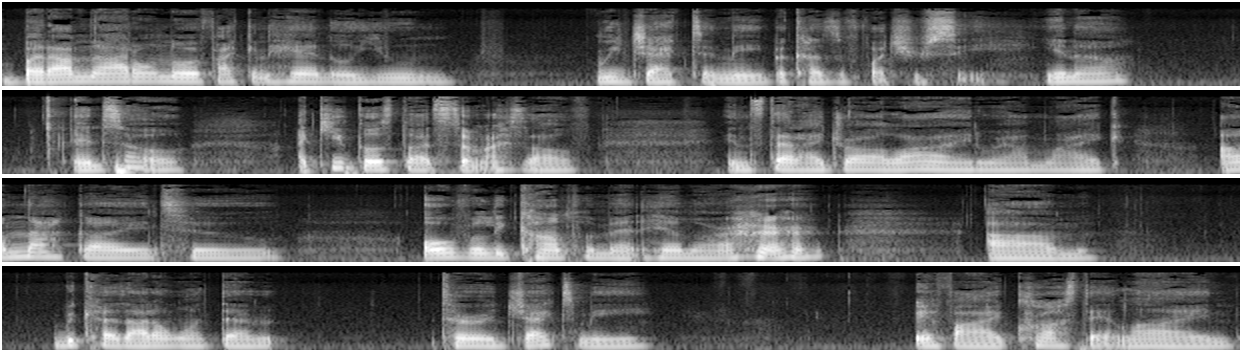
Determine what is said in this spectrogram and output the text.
but I'm not, I don't know if I can handle you rejecting me because of what you see, you know? And so I keep those thoughts to myself. Instead, I draw a line where I'm like, I'm not going to overly compliment him or her um, because I don't want them to reject me if I cross that line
